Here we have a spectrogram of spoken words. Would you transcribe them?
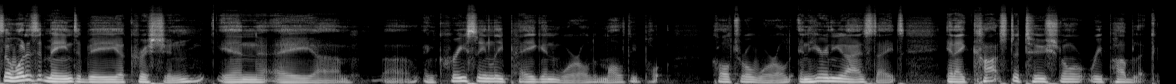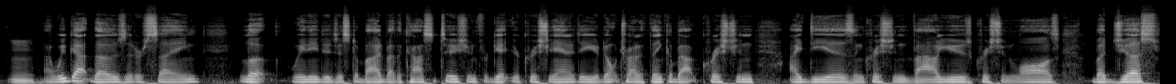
So, what does it mean to be a Christian in a um, uh, increasingly pagan world, multicultural world, and here in the United States, in a constitutional republic? Uh, we've got those that are saying, "Look, we need to just abide by the Constitution. Forget your Christianity, or don't try to think about Christian ideas and Christian values, Christian laws, but just."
